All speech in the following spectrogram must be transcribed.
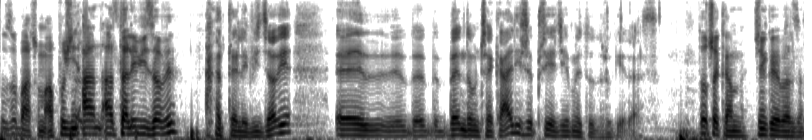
To zobaczą. A później, a, a telewizowie? A telewidzowie e, będą czekali, że przyjedziemy tu drugi raz. To czekamy. Dziękuję bardzo.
